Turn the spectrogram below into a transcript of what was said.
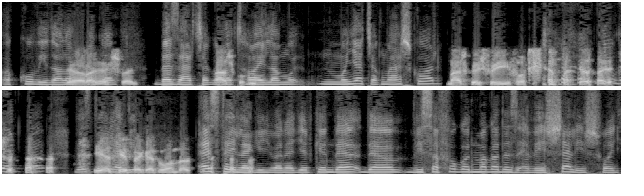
a Covid alatt, bezártság alatt hajlam, mondja csak máskor? Máskor is hívott. Ilyen szépeket mondasz. Ez tényleg így van egyébként, de, de visszafogod magad az evéssel is, hogy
